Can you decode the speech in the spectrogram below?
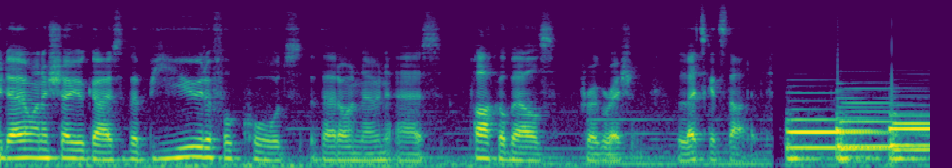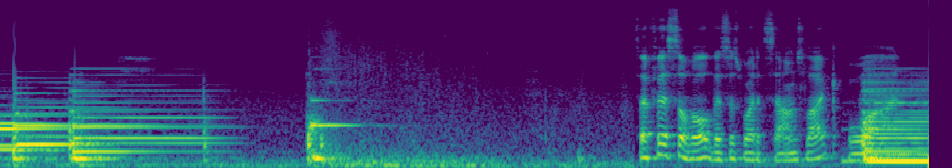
Today I want to show you guys the beautiful chords that are known as Pachelbel's progression. Let's get started. So first of all, this is what it sounds like. One,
